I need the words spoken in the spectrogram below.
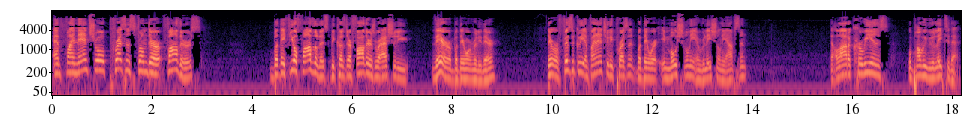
and financial presence from their fathers, but they feel fatherless because their fathers were actually there, but they weren't really there. They were physically and financially present, but they were emotionally and relationally absent. a lot of Koreans will probably relate to that.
